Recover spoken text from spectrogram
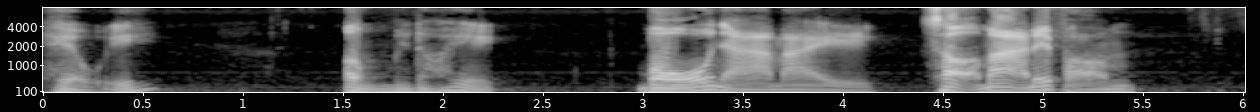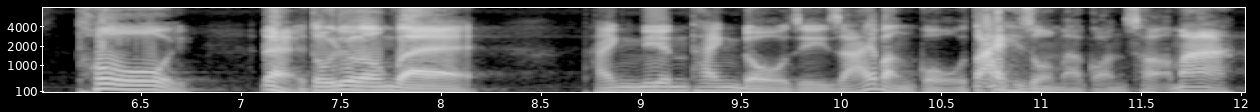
Hiểu ý. Ông mới nói, Bố nhà mày Sợ ma đấy phẩm. Thôi, để tôi đưa ông về. Thanh niên thanh đồ gì dái bằng cổ tay rồi mà còn sợ ma,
